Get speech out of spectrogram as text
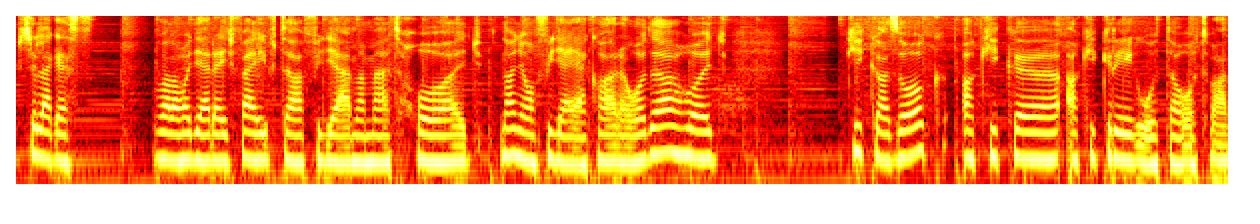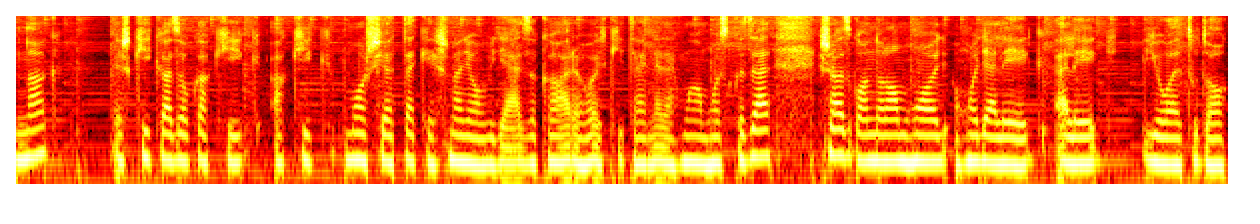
és tényleg ezt valahogy erre egy felhívta a figyelmemet, hogy nagyon figyelják arra oda, hogy kik azok, akik, akik régóta ott vannak, és kik azok, akik, akik most jöttek, és nagyon vigyázok arra, hogy kit magamhoz közel, és azt gondolom, hogy, hogy elég, elég jól tudok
